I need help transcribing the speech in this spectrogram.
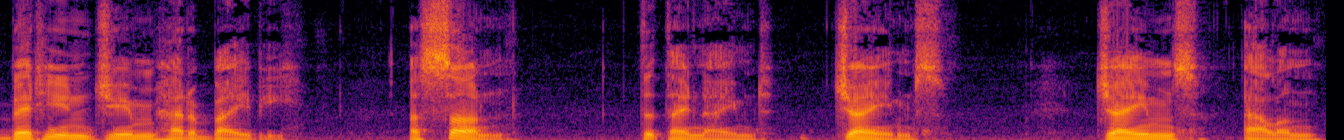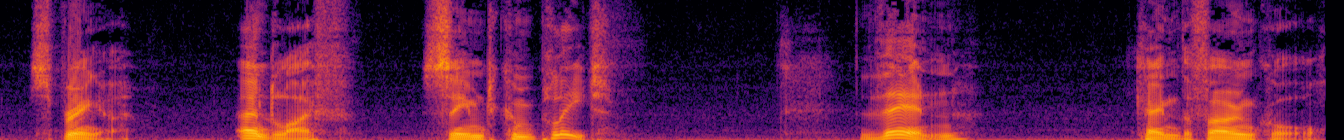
Betty and Jim had a baby, a son, that they named James. James Allen Springer. And life seemed complete. Then came the phone call.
